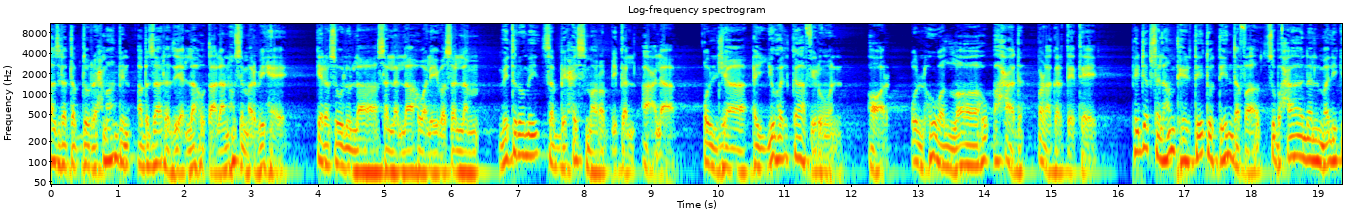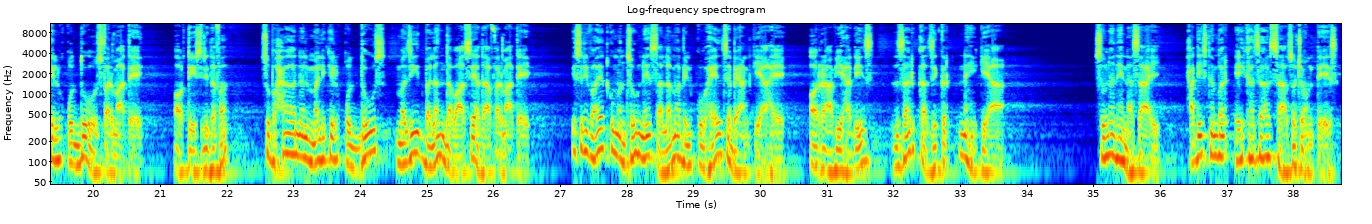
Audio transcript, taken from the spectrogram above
حضرت عبد الرحمن بن ابزا رضی اللہ تعالیٰ عنہ سے مروی ہے کہ رسول اللہ صلی اللہ علیہ وسلم وطروں میں سبح اسم ربک الاعلا قل جا ایوہ الكافرون اور قل هو اللہ احد پڑھا کرتے تھے۔ پھر جب سلام پھیرتے تو تین دفعہ سبحان الملک القدوس فرماتے، اور تیسری دفعہ سبحان الملک القدوس مزید بلند آواز سے ادا فرماتے۔ اس روایت کو منصور نے سلمہ بن کوہیل سے بیان کیا ہے اور راوی حدیث زر کا ذکر نہیں کیا۔ سنن نسائی، حدیث نمبر 1734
